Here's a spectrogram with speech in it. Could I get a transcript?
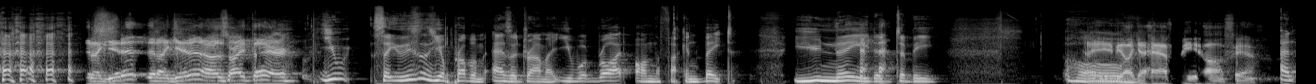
Did I get it? Did I get it? I was right there. You see, this is your problem as a drummer. You were right on the fucking beat. You needed to be oh, Maybe like a half beat off, yeah. an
